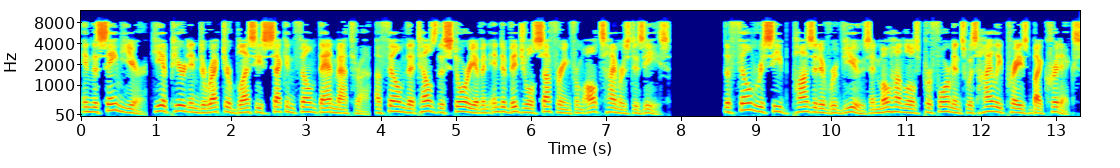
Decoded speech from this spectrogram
In the same year, he appeared in director Blessy's second film Thanmathra, a film that tells the story of an individual suffering from Alzheimer's disease. The film received positive reviews and Mohanlal's performance was highly praised by critics.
